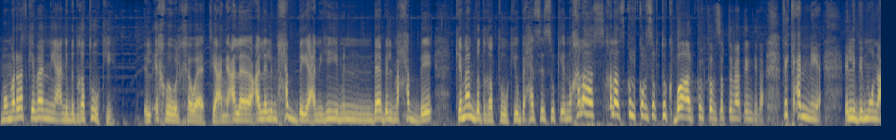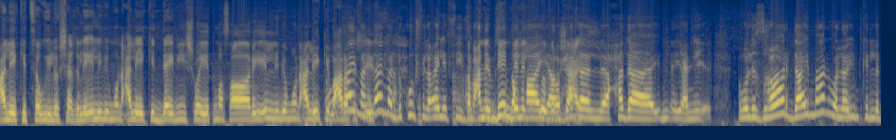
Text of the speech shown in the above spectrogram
مرات كمان يعني بيضغطوكي الإخوة والخوات. يعني على على المحبة يعني هي من باب المحبة كمان بضغطوكي وبحسسوك إنه خلاص خلاص كلكم صرتوا كبار كلكم صرتوا معتمدين فيك عني اللي بيمون عليك تسوي له شغلة اللي بيمون عليك تديني شوية مصاري اللي بيمون عليك بعرف دائما دائما بيكون في العيلة في طبعاً الدين بين بيرجعش. وحدا حدا يعني هو الصغار دائما ولا يمكن لك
